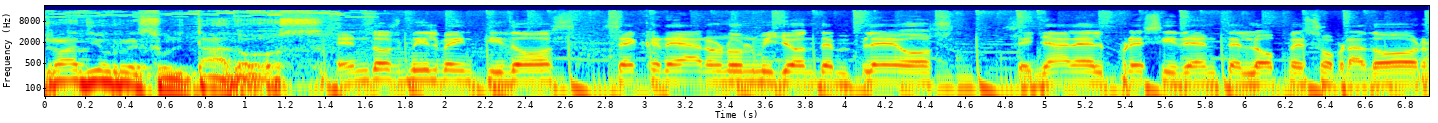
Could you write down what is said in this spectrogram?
Radio Resultados. En 2022 se crearon un millón de empleos, señala el presidente López Obrador.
